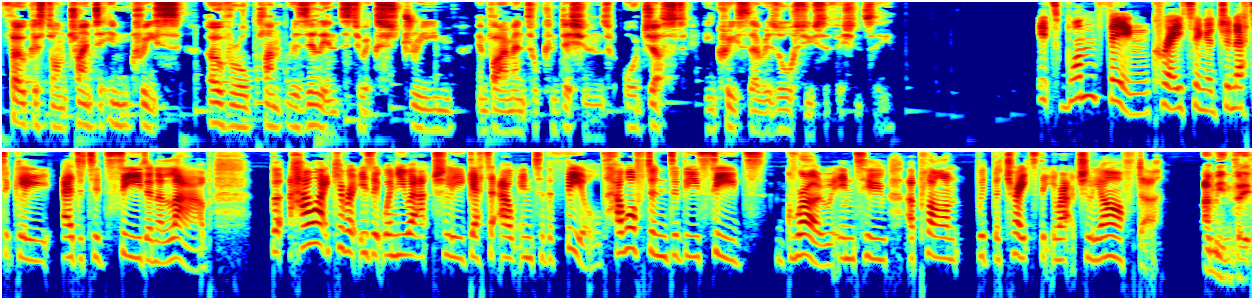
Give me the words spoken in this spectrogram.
focused on trying to increase overall plant resilience to extreme environmental conditions or just increase their resource use efficiency. It's one thing creating a genetically edited seed in a lab, but how accurate is it when you actually get it out into the field? How often do these seeds grow into a plant with the traits that you're actually after? I mean, the,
